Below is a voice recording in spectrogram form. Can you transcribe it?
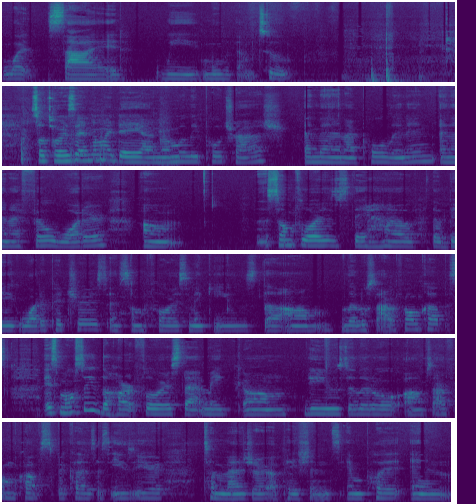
what side we move them to so towards the end of my day i normally pull trash and then I pull linen and then I fill water. Um, some floors they have the big water pitchers and some floors make use the um, little styrofoam cups. It's mostly the hard floors that make um, you use the little um, styrofoam cups because it's easier to measure a patient's input in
